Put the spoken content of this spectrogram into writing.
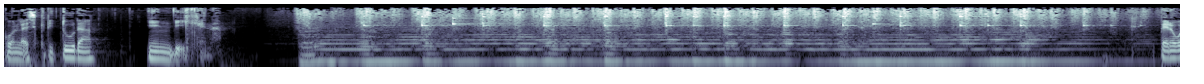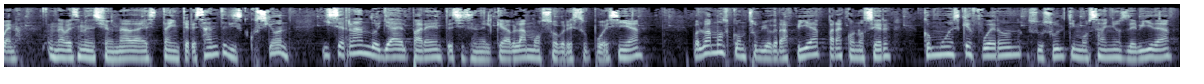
con la escritura indígena. Pero bueno, una vez mencionada esta interesante discusión y cerrando ya el paréntesis en el que hablamos sobre su poesía, volvamos con su biografía para conocer cómo es que fueron sus últimos años de vida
